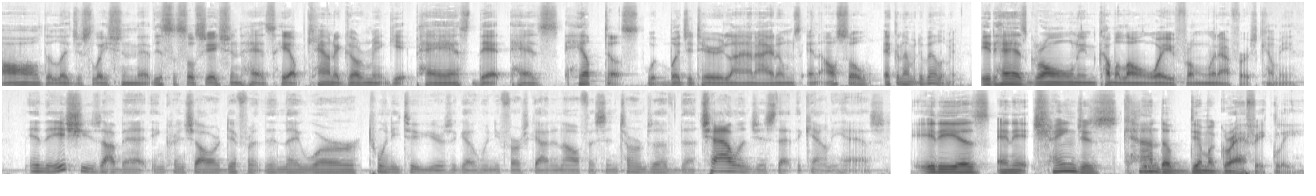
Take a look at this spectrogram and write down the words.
all the legislation that this association has helped county government get passed that has helped us with budgetary line items and also economic development. It has grown and come a long way from when I first come in. And the issues, I bet, in Crenshaw are different than they were 22 years ago when you first got in office in terms of the challenges that the county has. It is, and it changes kind of demographically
